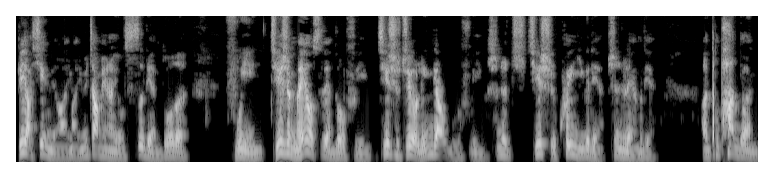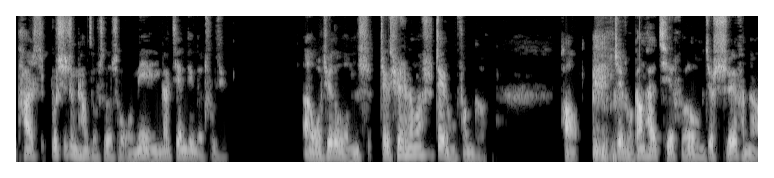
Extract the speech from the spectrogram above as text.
比较幸运啊，因为账面上有四点多的。浮盈，即使没有四点多的浮盈，即使只有零点五个浮盈，甚至即使亏一个点，甚至两个点，啊，当判断它是不是正常走势的时候，我们也应该坚定的出去。啊，我觉得我们是这个学生方是这种风格。好，这是我刚才结合了我们就十月份的啊，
